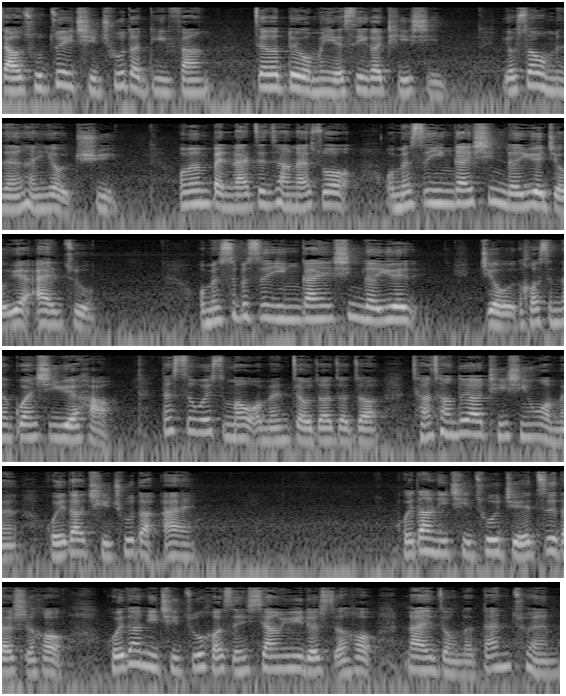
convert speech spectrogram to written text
找出最起初的地方，这个对我们也是一个提醒。有时候我们人很有趣，我们本来正常来说，我们是应该信得越久越爱主，我们是不是应该信得越久和神的关系越好？但是为什么我们走着走着，常常都要提醒我们回到起初的爱，回到你起初觉知的时候，回到你起初和神相遇的时候那一种的单纯。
